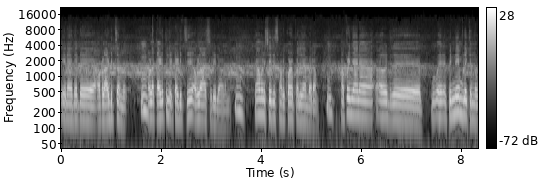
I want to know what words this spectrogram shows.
ഇങ്ങനെ എന്നിട്ട് അവൾ അടിച്ചെന്ന്. അവളെ കഴുത്തിലിട്ട് അടിച്ച് അവൾ ആശുപത്രിയിലാണെന്ന് ഞാൻ പറഞ്ഞു ശരി സാർ കുഴപ്പമില്ല ഞാൻ വരാം. അപ്പോൾ ഞാൻ പിന്നെയും വിളിക്കുന്നു.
